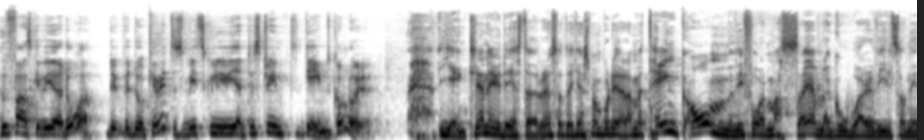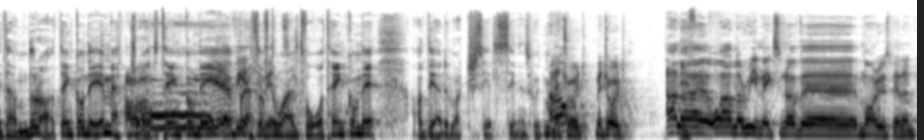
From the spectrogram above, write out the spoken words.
hur fan ska vi göra då? Då kan vi inte... Vi skulle ju egentligen streamt Gamescom då ju. Egentligen är ju det större, så det kanske man borde göra. Men tänk om vi får massa jävla goa reveals av Nintendo då. Tänk om det är Metroid. Ah, tänk om det är Breath of the. Wild 2. Tänk om det... Ja, det hade varit helt sinnessjukt. Men Metroid, Metroid. Alla, och alla remakesen av eh, Mario-spelen.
